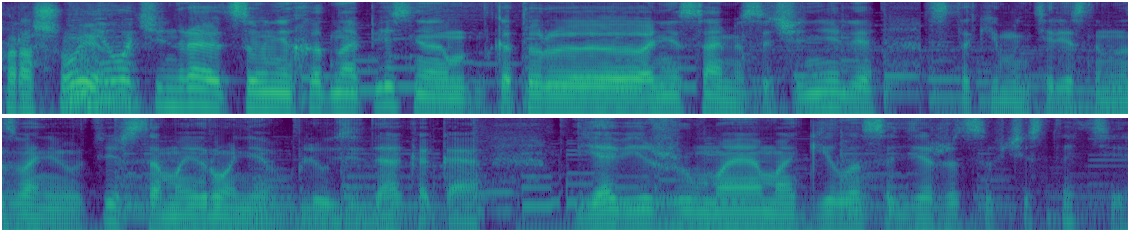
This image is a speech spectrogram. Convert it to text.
Хорошо. Мне я- очень нравится у них одна песня, которую они сами сочинили с таким интересным названием. Вот видишь, самая ирония в блюзе, да, какая? Я вижу, моя могила содержится в чистоте.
